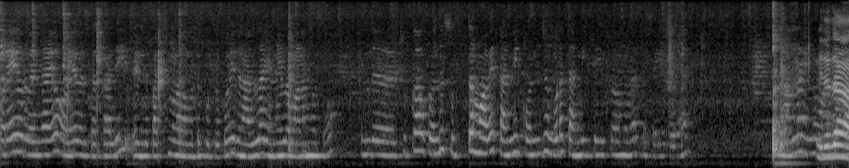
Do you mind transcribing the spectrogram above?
ஒரே ஒரு வெங்காயம் ஒரே ஒரு தக்காளி ரெண்டு பச்சை மிளகாய் மட்டும் போட்டிருக்கோம். இது நல்லா எண்ணெயில் வணங்கட்டும். இந்த சுக்காவுக்கு வந்து சுத்தமாகவே தண்ணி கொஞ்சம் கூட தண்ணி சேர்க்காம தான் இப்போ செய்ய போகிறேன் நல்லா இதுதான்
